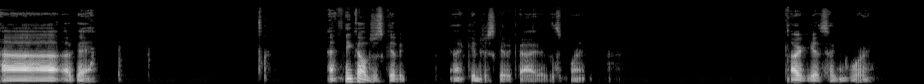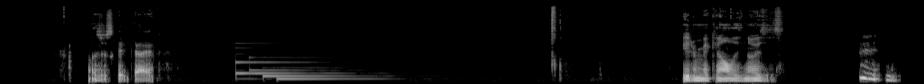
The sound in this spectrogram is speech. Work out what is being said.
Uh, okay. I think I'll just get a. I could just get a guide at this point. I could get second quarry. Let's just get guide. Computer making all these noises. all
